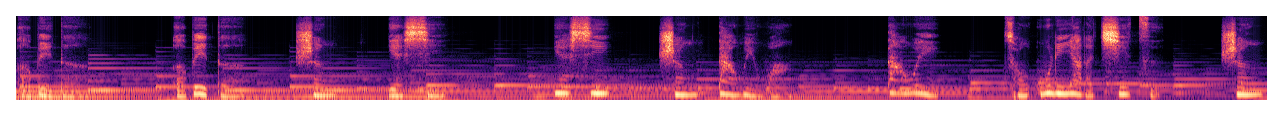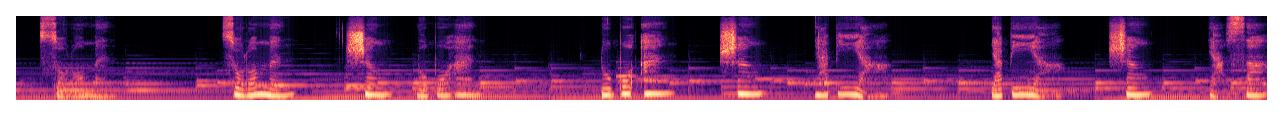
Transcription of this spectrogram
俄贝德，俄贝德生耶西，耶西生大卫王，大卫从乌利亚的妻子生所罗门，所罗门生罗波安，罗波安生亚比亚。亚比亚生亚撒，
